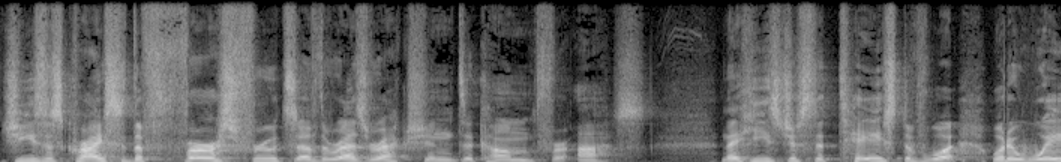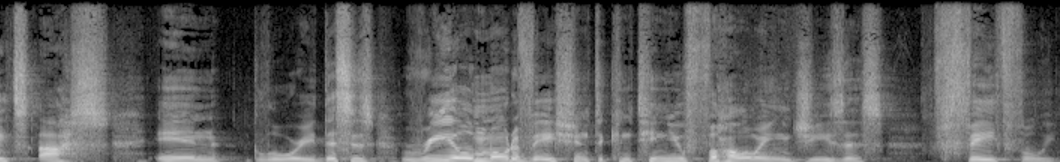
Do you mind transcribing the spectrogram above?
Jesus Christ is the first fruits of the resurrection to come for us. That he's just a taste of what, what awaits us in glory. This is real motivation to continue following Jesus faithfully.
